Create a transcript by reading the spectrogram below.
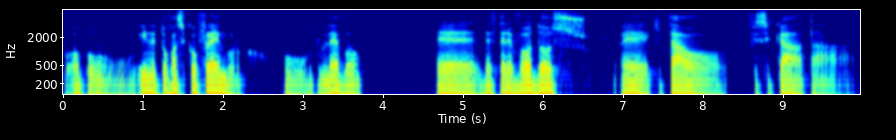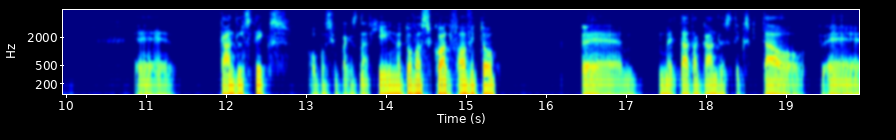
όπου είναι το βασικό framework που δουλεύω. Ε, δευτερευόντως, ε, κοιτάω φυσικά τα ε, candlesticks, όπως είπα και στην αρχή, είναι το βασικό αλφάβητο. Ε, μετά τα candlesticks κοιτάω ε,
